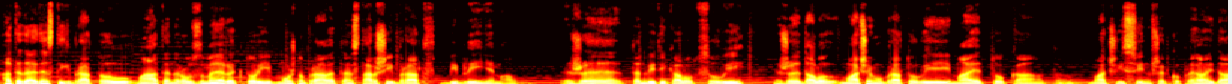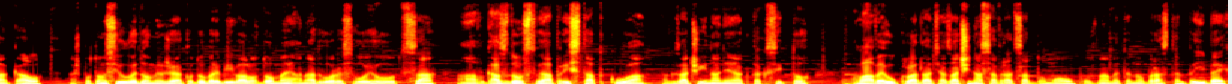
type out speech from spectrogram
A teda jeden z tých bratov má ten rozmer, ktorý možno práve ten starší brat v Biblii nemal. Že ten vytýkal otcovi, že dalo mladšiemu bratovi majetok a ten mladší syn všetko prehajdákal. Až potom si uvedomil, že ako dobre bývalo v dome a na dvore svojho otca a v gazdovstve a pri a tak začína nejak tak si to v hlave ukladať a začína sa vracať domov. Poznáme ten obraz, ten príbeh.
